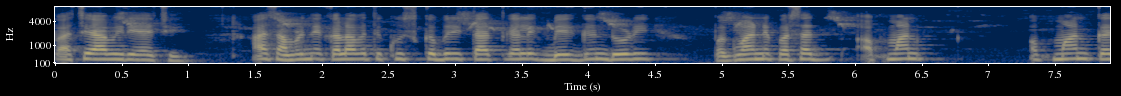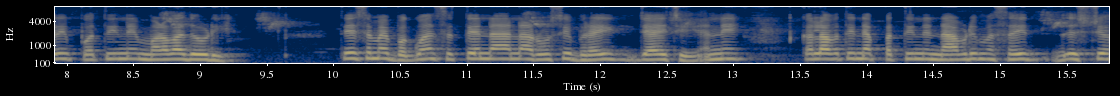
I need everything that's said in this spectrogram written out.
પાછે આવી રહ્યા છે. આ સાંભળીને કલાવતી ખુશખબરી તાત્કાલિક બેગન દોડી ભગવાનને પ્રસાદ અપમાન અપમાન કરી પતિને મળવા દોડી. તે સમયે ભગવાન સત્યનારાયણના રોષે ભરાઈ જાય છે અને કલાવતીના પતિને નાવડીમાં શહીદ દ્રશ્ય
